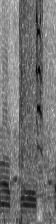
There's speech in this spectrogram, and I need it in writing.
up all.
